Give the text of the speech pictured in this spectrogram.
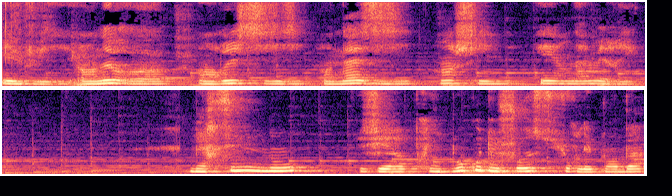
Il vit en Europe, en Russie, en Asie, en Chine et en Amérique. Merci Nino, j'ai appris beaucoup de choses sur les pandas.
